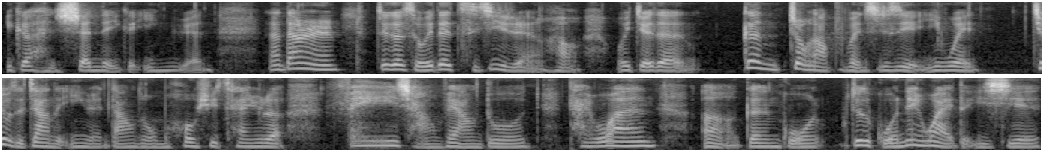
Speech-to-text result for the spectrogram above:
一个很深的一个因缘。那当然，这个所谓的慈济人哈，我觉得更重要部分其实也因为就着这样的因缘当中，我们后续参与了非常非常多台湾呃跟国就是国内外的一些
